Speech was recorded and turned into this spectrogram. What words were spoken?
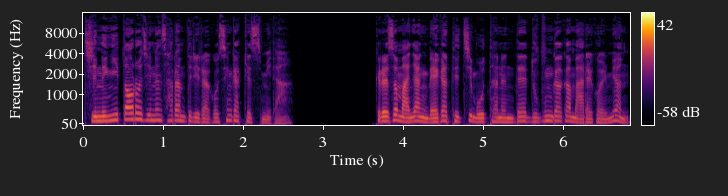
지능이 떨어지는 사람들이라고 생각했습니다. 그래서 만약 내가 듣지 못하는데 누군가가 말을 걸면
